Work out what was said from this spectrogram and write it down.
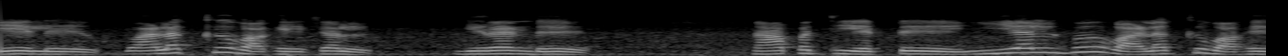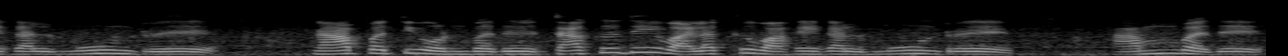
ஏழு. வழக்கு வகைகள் இரண்டு. நாற்பத்தி எட்டு. இயல்பு வழக்கு வகைகள் மூன்று. நாற்பத்தி ஒன்பது. தகுதி வழக்கு வகைகள் மூன்று. ஐம்பது.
